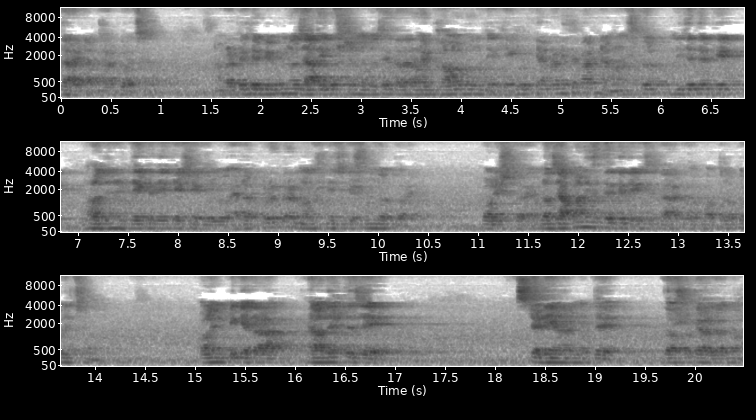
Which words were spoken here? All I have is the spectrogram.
যারা এটা আপনারা করেছেন। আমরা পৃথিবীর বিভিন্ন জাতি গোষ্ঠীর মধ্যে তাদের অনেক ভালো গুণ দেখি। এগুলো কি আমরা নিতে পারি না? মানুষ তো নিজেদেরকে ভালো জিনিস দেখে দেখে সেগুলো অ্যাডপ্ট করে করে মানুষ নিজেকে সুন্দর করে পলিশ করে। আমরা জাপানিজদেরকে দেখেছি, তারা কত ভদ্র, পরিচ্ছন্ন। অলিম্পিকে তারা খেলা দেখতে যে স্টেডিয়ামের মধ্যে দর্শকেরা যখন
